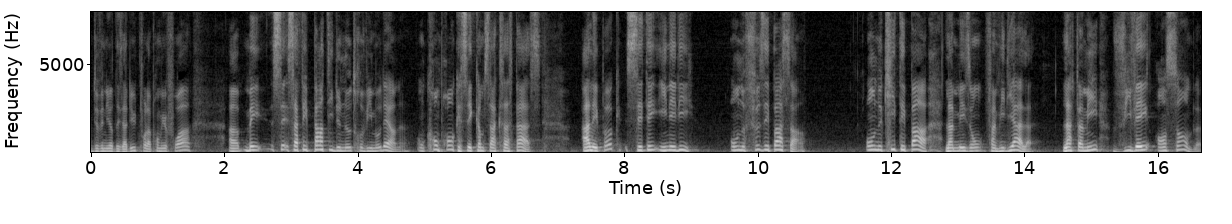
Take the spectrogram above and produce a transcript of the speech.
devenir des adultes pour la première fois. mais ça fait partie de notre vie moderne. On comprend que c'est comme ça que ça se passe. À l'époque, c'était inédit. On ne faisait pas ça. On ne quittait pas la maison familiale. La famille vivait ensemble.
